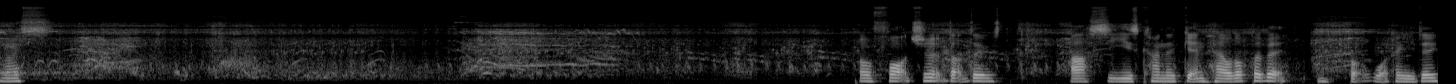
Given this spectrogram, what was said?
Nice. Unfortunate that the RC is kind of getting held up a bit. But what can you do?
